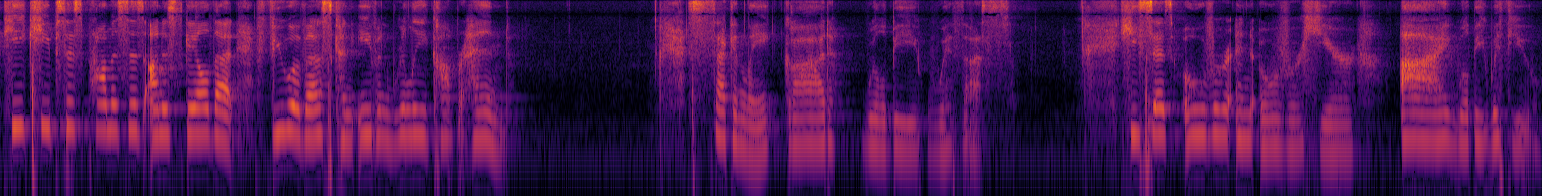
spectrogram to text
He keeps his promises on a scale that few of us can even really comprehend. Secondly, God will be with us. He says over and over here, I will be with you.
